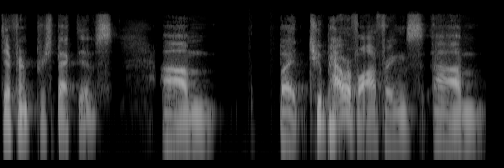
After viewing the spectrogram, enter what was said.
different perspectives. Um, but two powerful offerings. Um,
